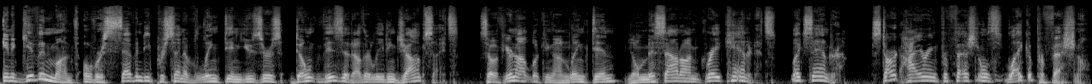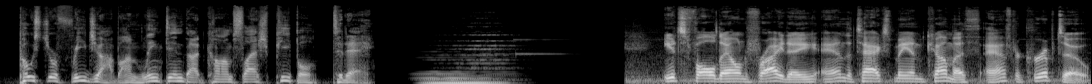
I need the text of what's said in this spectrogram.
In a given month, over 70% of LinkedIn users don't visit other leading job sites. So if you're not looking on LinkedIn, you'll miss out on great candidates like Sandra. Start hiring professionals like a professional. Post your free job on linkedin.com/people today. It's Fall Down Friday, and the tax man cometh after crypto.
